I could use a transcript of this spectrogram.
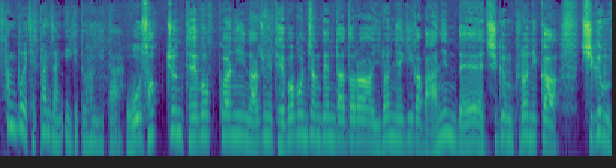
3부의 재판장이기도 합니다. 오석준 대법관이 나중에 대법원장 된다더라 이런 얘기가 많은데 지금 그러니까 지금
